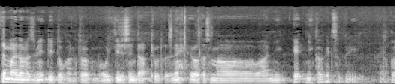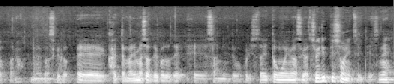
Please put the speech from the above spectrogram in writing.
で毎度おなじみリットカーのトラックも追い切り診断ということでね私もは 2, え2ヶ月ぶりとかかな、なりますけど、えー、帰ってまいりましたということで、えー、3人でお送りしたいと思いますがチューリップ賞についてですね、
